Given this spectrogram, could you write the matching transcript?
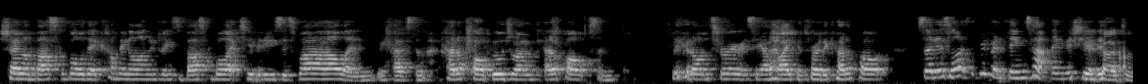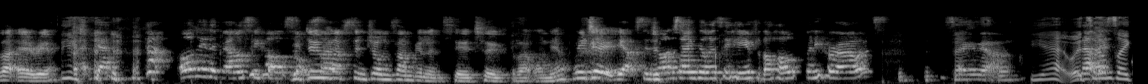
Shalom basketball. They're coming along and doing some basketball activities as well. And we have some catapult, build your own catapults, and flick it on through and see how high you can throw the catapult. So there's lots of different things happening this year. Out of that area. Yeah. yeah. Only the bouncy castle. We do so. have St John's ambulance here too for that one, yeah? We do, yeah. St John's ambulance are here for the whole 24 hours. So, um, yeah, it sounds is... like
